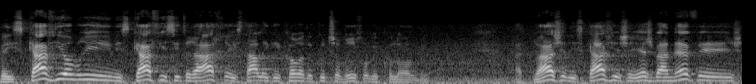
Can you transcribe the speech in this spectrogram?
באיסקפיה אומרים, איסקפיה סתרא אחרי, הסתר כקורא דקודשא בריחו בכולו עולמי. התנועה של איסקפיה שיש בה נפש,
